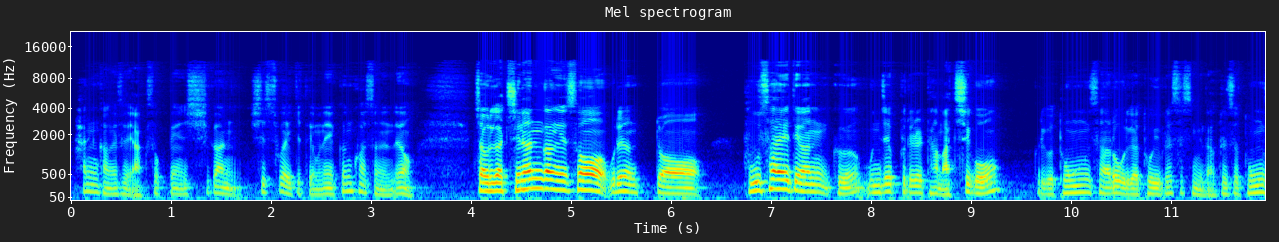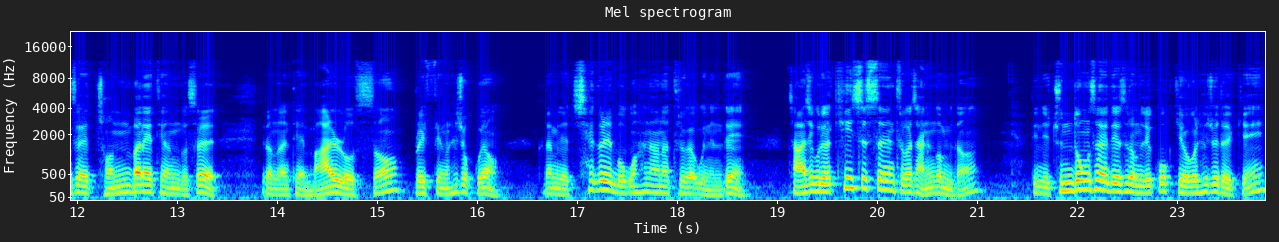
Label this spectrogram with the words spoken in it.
한 강에서 약속된 시간 실수가 있기 때문에 끊고 왔었는데요. 자, 우리가 지난 강에서 우리는 또 부사에 대한 그 문제풀이를 다 마치고 그리고 동사로 우리가 도입을 했었습니다. 그래서 동사의 전반에 대한 것을 여러분한테 말로써 브리핑을 해줬고요. 그 다음에 이제 책을 보고 하나하나 들어가고 있는데 자, 아직 우리가 케이스 스터디는 들어가지 않은 겁니다. 근데 이제 준동사에 대해서 여러분들이 꼭 기억을 해줘야 될 게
